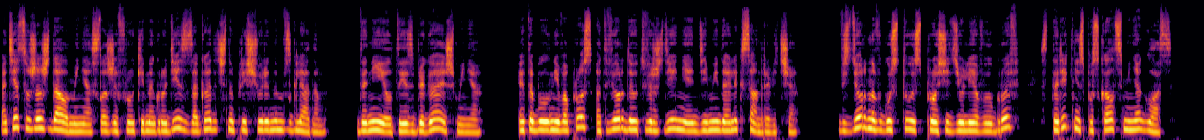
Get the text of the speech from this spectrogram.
Отец уже ждал меня, сложив руки на груди с загадочно прищуренным взглядом. «Даниил, ты избегаешь меня?» Это был не вопрос, а твердое утверждение Демида Александровича. Вздернув густую с проседью левую бровь, старик не спускал с меня глаз –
